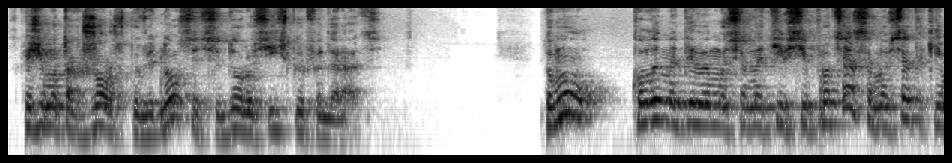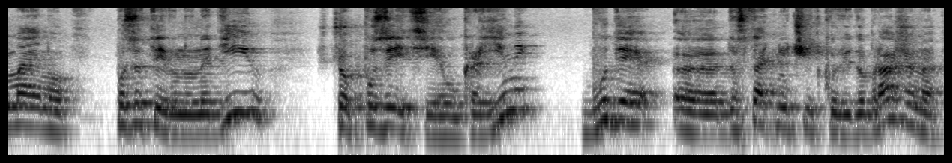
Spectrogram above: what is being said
скажімо так, жорстко відноситься до Російської Федерації. Тому, коли ми дивимося на ті всі процеси, ми все-таки маємо позитивну надію, що позиція України буде е, достатньо чітко відображена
